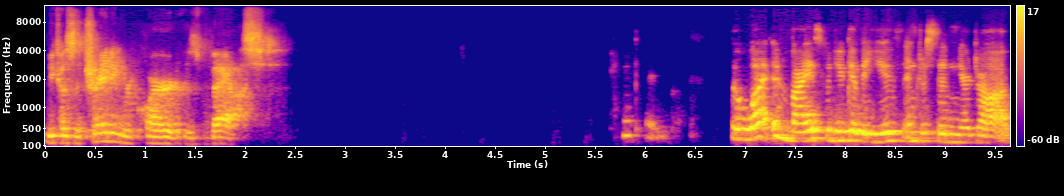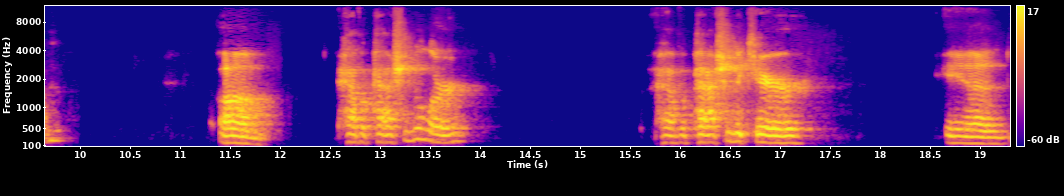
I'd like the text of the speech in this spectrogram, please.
because the training required is vast. Okay. So what advice would you give a youth interested in your job? Um, have a passion to learn, have a passion to care, and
